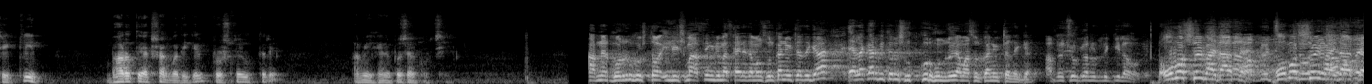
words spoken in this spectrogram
সেই ক্লিপ ভারতীয় এক সাংবাদিকের প্রশ্নের উত্তরে আমি এখানে প্রচার করছি। আপনার গরুর গোস্ত ইলিশ মাছ চিংড়ি মাছ খাইলে যেমন সুলকানি উঠে দিগা এলাকার ভিতরে সুৎকুর হুনলই আমার সুলকানি উঠে দিগা আপনার চুলকান উঠলে কি লাভ হবে? অবশ্যই ফায়দা আছে অবশ্যই ফায়দা আছে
